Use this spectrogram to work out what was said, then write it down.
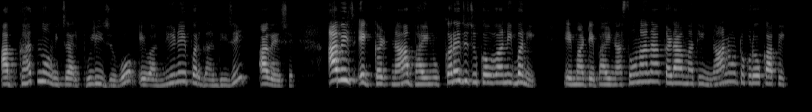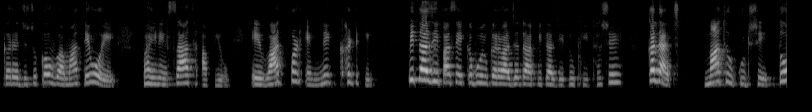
આપઘાતનો વિચાર ભૂલી જવો એવા નિર્ણય પર ગાંધીજી આવે છે. આવી જ એક ઘટના ભાઈનું કરજ ચૂકવવાની બની. એ માટે ભાઈના સોનાના કડામાંથી નાનો ટુકડો કાપી કરજ ચૂકવવામાં તેઓએ ભાઈને સાથ આપ્યો. એ વાત પણ એમને ખટકી. પિતાજી પાસે કબૂલ કરવા જતા પિતાજી દુઃખી થશે. કદાચ માથું કૂટશે તો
